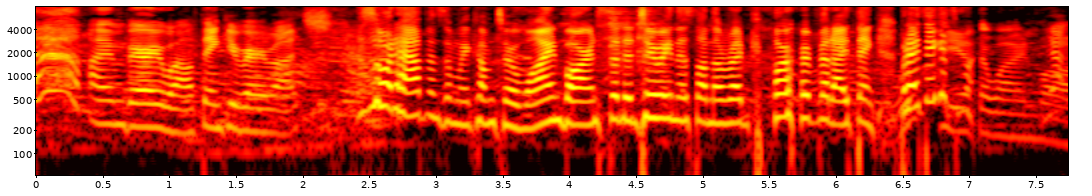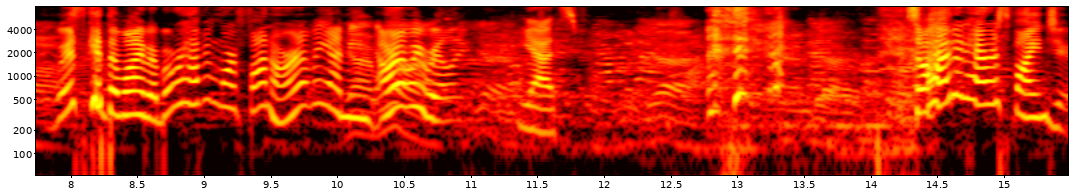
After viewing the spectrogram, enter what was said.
I'm very well. Thank you very much. This is what happens when we come to a wine bar instead of doing this on the red carpet. I think, but I think Whiskey it's at the wine bar. whiskey at the wine bar. But we're having more fun, aren't we? I mean, Yeah, we aren't we really? Yeah, it's. Yeah. So how did Harris find you?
